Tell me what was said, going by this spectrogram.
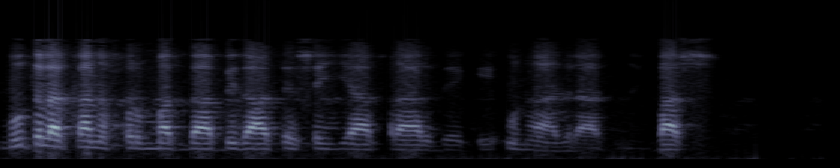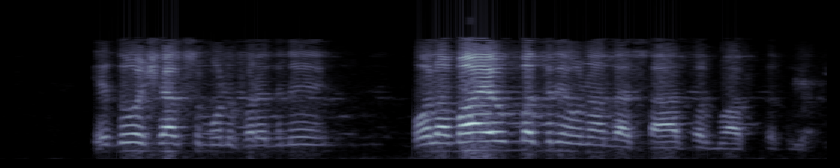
مطلقاً حرمت دا بدعت سیاح قرار دے کے انہاں حضرات نے۔ بس۔ یہ دو شخص منفرد نے۔ علماء امت نے انہاں دا ساتھ اور موافقت لکی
